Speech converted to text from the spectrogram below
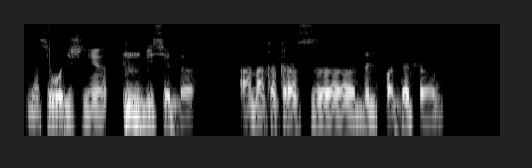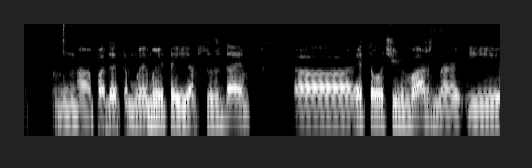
на сегодняшняя беседа, она как раз под это, под это мы, мы это и обсуждаем. Это очень важно, и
